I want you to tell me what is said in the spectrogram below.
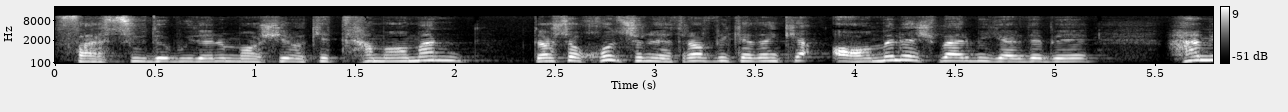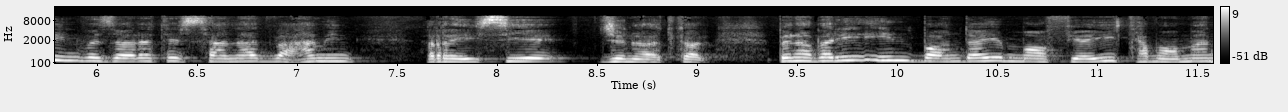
فرسوده بودن ماشین ها که تماما داشتن خودشون اعتراف می‌کردن که عاملش برمیگرده به همین وزارت سند و همین رئیسی جنایتکار. بنابراین این باندای مافیایی تماما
